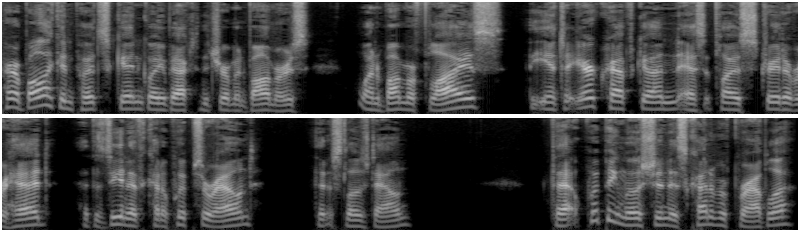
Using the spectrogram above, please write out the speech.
Parabolic inputs, again going back to the German bombers, when a bomber flies, the anti-aircraft gun, as it flies straight overhead, at the zenith kind of whips around, then it slows down. That whipping motion is kind of a parabola,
